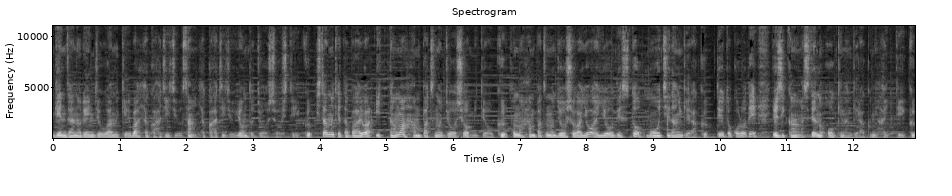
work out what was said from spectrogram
現在のレンジを上抜ければ183、184と上昇していく。下抜けた場合は一旦は反発の上昇を見ておく。その反発の上昇が弱いようですと、もう一段下落っていうところで4時間足での大きな下落に入っていく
